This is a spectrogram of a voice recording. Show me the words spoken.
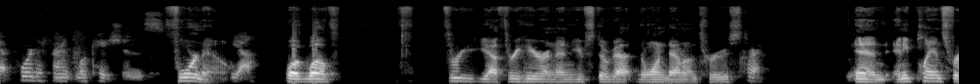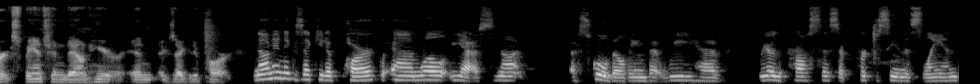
at four different locations. four now. Yeah, Well, well, three. Yeah, three here, and then you've still got the one down on Troost. correct. And any plans for expansion down here in Executive Park? Not in Executive Park. Um, well, yes, not a school building, but we have, we are in the process of purchasing this land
